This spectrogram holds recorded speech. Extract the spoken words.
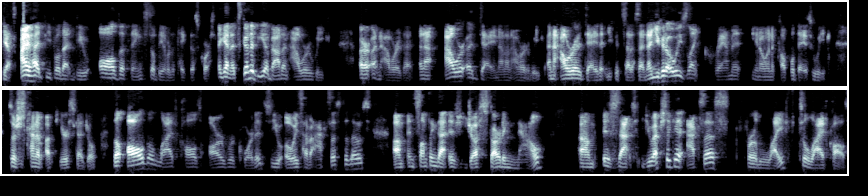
Yes, I've had people that do all the things still be able to take this course. Again, it's going to be about an hour a week or an hour a day, an hour a day, not an hour a week, an hour a day that you could set aside. Now you could always like cram it, you know, in a couple days a week. So it's just kind of up to your schedule. The, all the live calls are recorded, so you always have access to those. Um, and something that is just starting now um, is that you actually get access for life to live calls.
